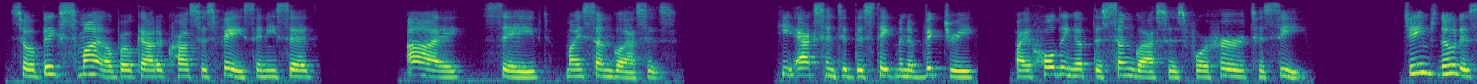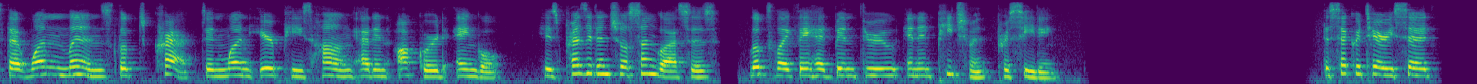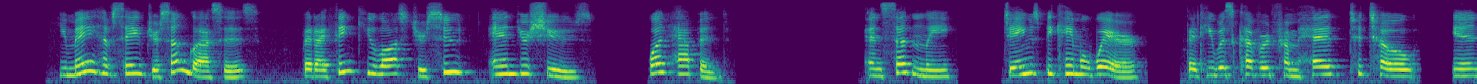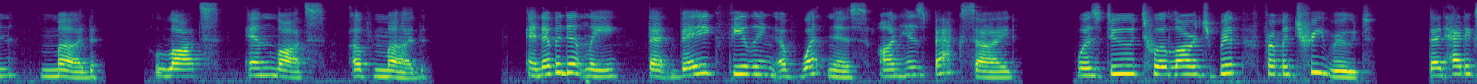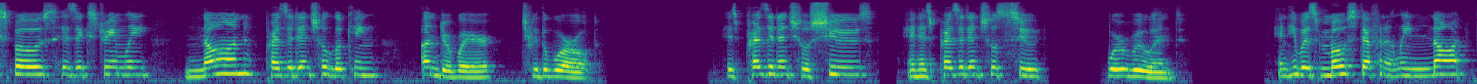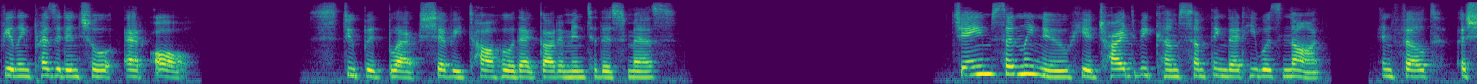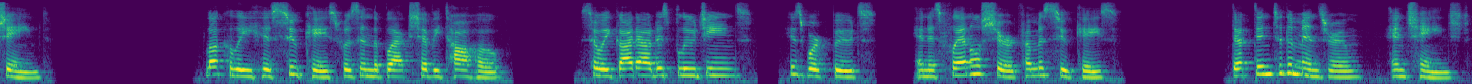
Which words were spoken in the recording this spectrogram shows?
so a big smile broke out across his face and he said, I saved my sunglasses. He accented this statement of victory by holding up the sunglasses for her to see. James noticed that one lens looked cracked and one earpiece hung at an awkward angle. His presidential sunglasses looked like they had been through an impeachment proceeding. The secretary said, You may have saved your sunglasses, but I think you lost your suit and your shoes. What happened? And suddenly, James became aware that he was covered from head to toe in mud, lots and lots of mud. And evidently, that vague feeling of wetness on his backside was due to a large rip from a tree root that had exposed his extremely non presidential looking underwear to the world. His presidential shoes and his presidential suit were ruined. And he was most definitely not feeling presidential at all. Stupid black Chevy Tahoe that got him into this mess. James suddenly knew he had tried to become something that he was not and felt ashamed. Luckily, his suitcase was in the black Chevy Tahoe, so he got out his blue jeans, his work boots, and his flannel shirt from his suitcase, ducked into the men's room, and changed.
